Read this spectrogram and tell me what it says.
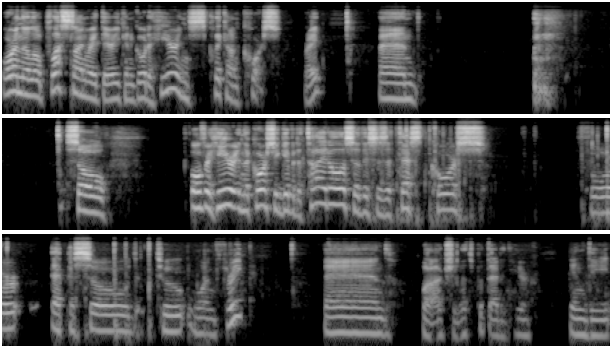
or in the little plus sign right there you can go to here and just click on course right? And so over here in the course you give it a title. So this is a test course for episode 213 and well actually let's put that in here in the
